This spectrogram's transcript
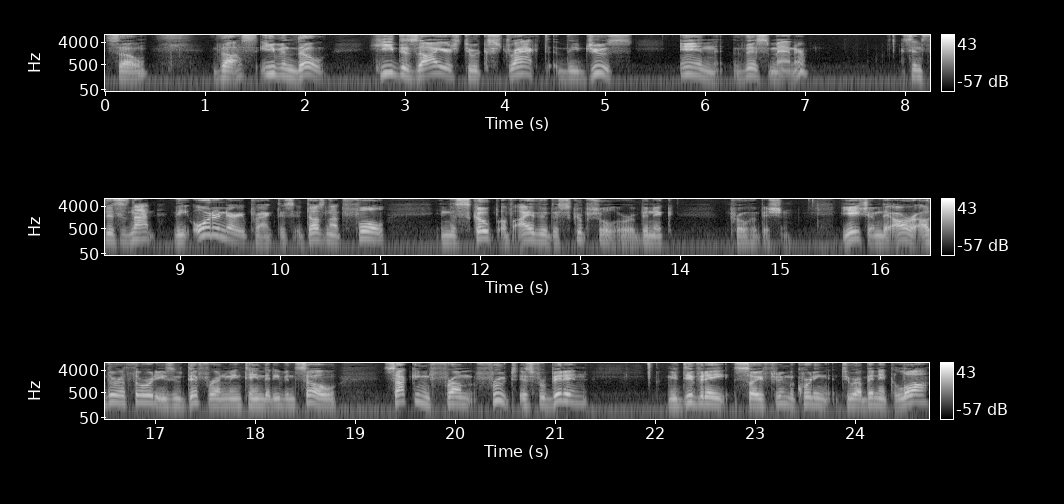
So, thus, even though he desires to extract the juice in this manner, since this is not the ordinary practice, it does not fall in the scope of either the scriptural or rabbinic prohibition. Yeshem, there are other authorities who differ and maintain that even so, Sucking from fruit is forbidden, midivrei soifrim, according to rabbinic law,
